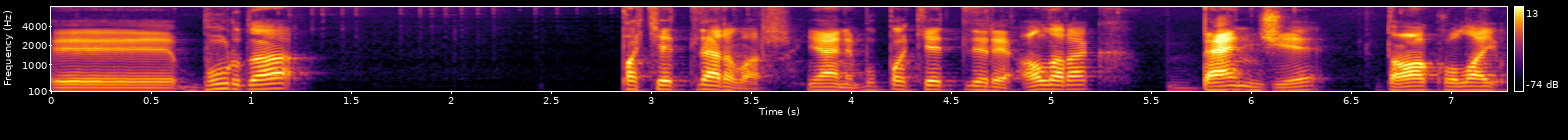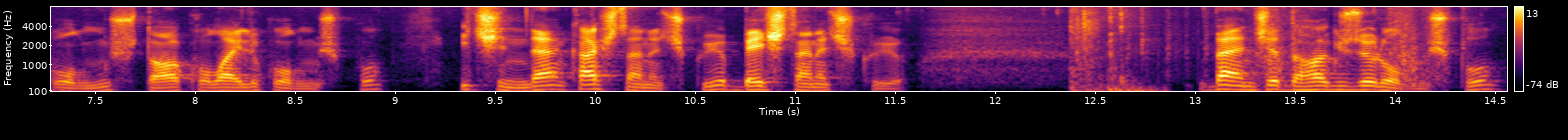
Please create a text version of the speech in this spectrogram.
eee, burada paketler var. Yani bu paketleri alarak bence daha kolay olmuş, daha kolaylık olmuş bu. İçinden kaç tane çıkıyor? 5 tane çıkıyor. Bence daha güzel olmuş bu.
